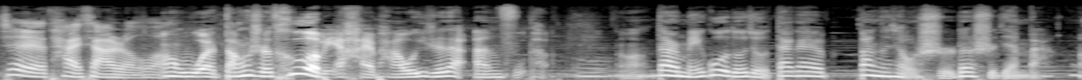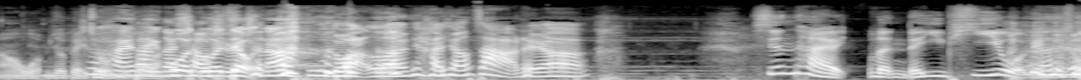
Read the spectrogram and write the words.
这也太吓人了。啊！我当时特别害怕，我一直在安抚他。嗯，啊，但是没过多久，大概半个小时的时间吧，然后我们就被救出来了。这还没过多久呢，不短了，你还想咋着呀？心态稳的一批，我跟你说，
